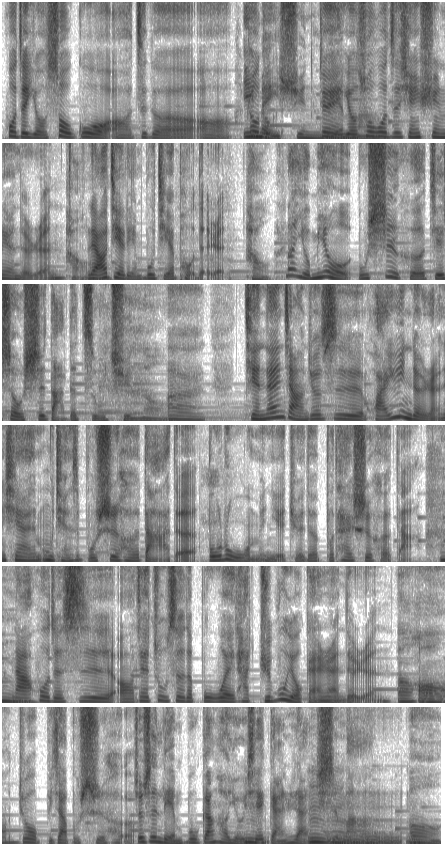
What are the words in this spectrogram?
或者有受过呃这个呃医美训练，对，有受过这些训练的人，好了解脸部解剖的人。好，那有没有不适合接受施打的族群呢？嗯、呃。简单讲，就是怀孕的人现在目前是不适合打的，哺乳我们也觉得不太适合打。嗯、那或者是哦、呃，在注射的部位它局部有感染的人，哦、嗯呃，就比较不适合。就是脸部刚好有一些感染，嗯、是吗？嗯。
